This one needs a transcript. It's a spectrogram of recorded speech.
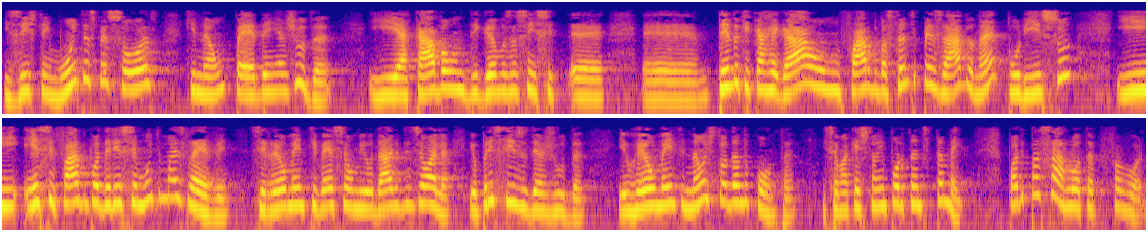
Existem muitas pessoas que não pedem ajuda e acabam, digamos assim, se, é, é, tendo que carregar um fardo bastante pesado, né? Por isso, e esse fardo poderia ser muito mais leve se realmente tivesse a humildade de dizer, olha, eu preciso de ajuda, eu realmente não estou dando conta. Isso é uma questão importante também. Pode passar, Lota, por favor.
